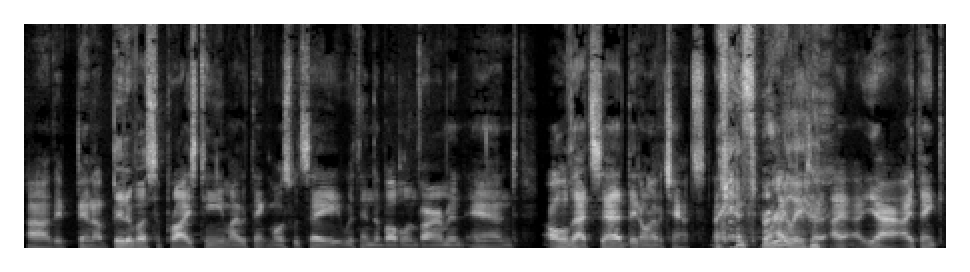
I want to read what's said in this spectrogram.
Uh, they've been a bit of a surprise team, I would think most would say, within the bubble environment. And all of that said, they don't have a chance against the Really? I, I, yeah, I think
